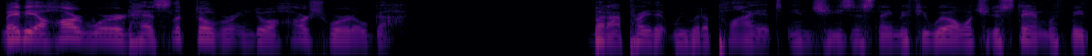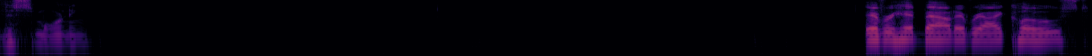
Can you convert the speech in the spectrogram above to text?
Maybe a hard word has slipped over into a harsh word, oh God. But I pray that we would apply it in Jesus' name. If you will, I want you to stand with me this morning. Every head bowed, every eye closed.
